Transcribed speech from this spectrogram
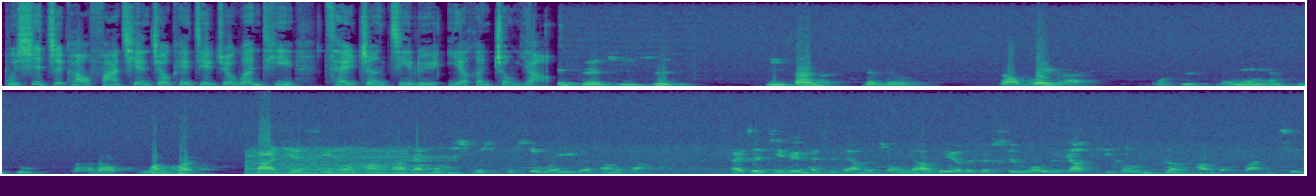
不是只靠发钱就可以解决问题，财政纪律也很重要。一学期是一三六六年，那未来我是每一年补助拿到五万块。发钱是一种方法，但不不不是唯一的方法。财政纪律还是非常的重要。第二个就是我们要提供更好的环境。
